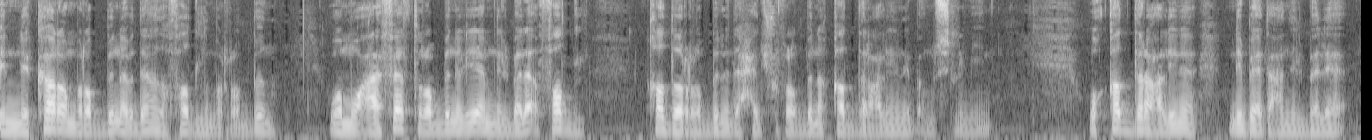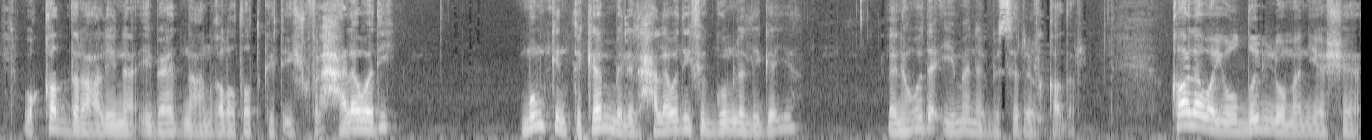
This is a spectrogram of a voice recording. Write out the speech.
إن كرم ربنا ده ده فضل من ربنا. ومعافاة ربنا لينا من البلاء فضل. قدر ربنا ده هنشوف ربنا قدر علينا نبقى مسلمين. وقدر علينا نبعد عن البلاء. وقدر علينا يبعدنا عن غلطات كتير. شوف الحلاوة دي. ممكن تكمل الحلاوة دي في الجملة اللي جاية؟ لأن هو ده إيمانك بسر القدر. قال ويضل من يشاء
